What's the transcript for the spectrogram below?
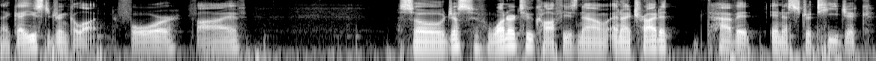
Like I used to drink a lot, four, five. So just one or two coffees now, and I try to have it in a strategic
